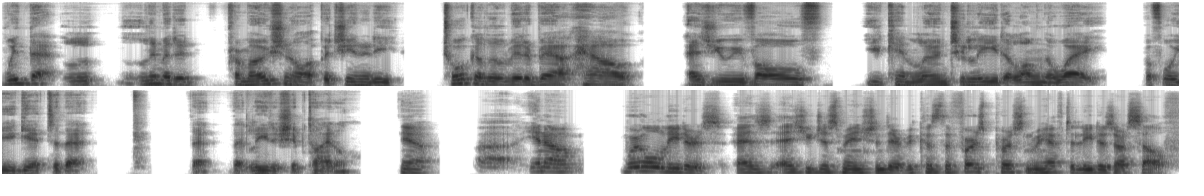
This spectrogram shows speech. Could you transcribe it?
with that l- limited promotional opportunity, talk a little bit about how, as you evolve you can learn to lead along the way before you get to that that that leadership title. Yeah, uh, you know, we're all leaders, as as you just mentioned there, because the first person we have to lead is ourselves,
